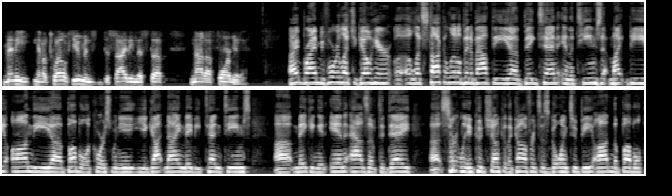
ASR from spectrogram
many, you know, twelve humans deciding this stuff, not a formula. All right, Brian, before we let you go here, uh, let's talk a little bit about the uh, Big Ten and the teams that might be on the uh, bubble. Of course, when you, you got nine, maybe 10 teams uh, making it in as of today, uh, certainly a good chunk of the conference is going to be on the bubble.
